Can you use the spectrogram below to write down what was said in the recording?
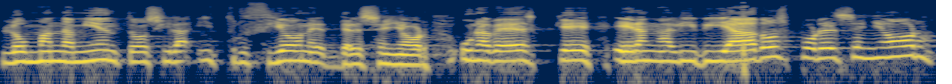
los mandamientos y las instrucciones del Señor. Una vez que eran aliviados por el Señor,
